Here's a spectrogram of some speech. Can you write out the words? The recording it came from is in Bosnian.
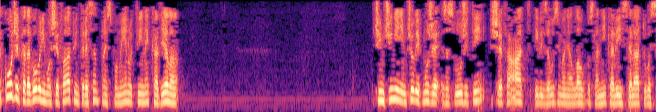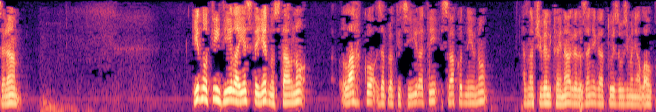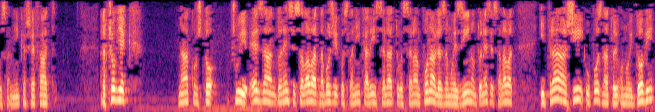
Također kada govorimo o šefatu, interesantno je spomenuti neka dijela čim činjenjem čovjek može zaslužiti šefaat ili zauzimanje Allahog poslanika alihi salatu wasalam. Jedno od tih dijela jeste jednostavno lahko zaprakticirati svakodnevno, a znači velika je nagrada za njega, to je zauzimanje Allahog poslanika, šefat, da čovjek nakon što čuje ezan, donese salavat na Božijeg poslanika, ali i salatu wasalam, ponavlja za muezinom, donese salavat i traži u poznatoj onoj dovi,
